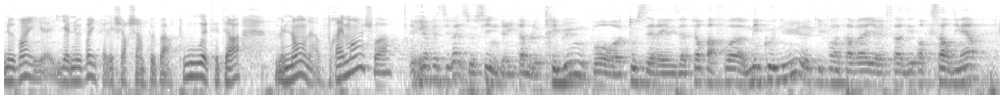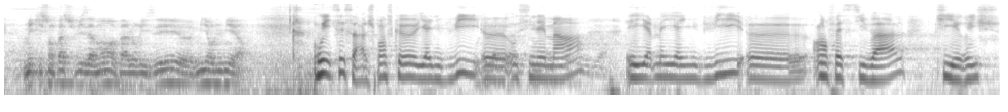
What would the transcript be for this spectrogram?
9 ans, il y a 9 ans, il fallait chercher un peu partout, etc. Maintenant, on a vraiment un choix. Et puis un festival, c'est aussi une véritable tribune pour euh, tous ces réalisateurs, parfois méconnus, euh, qui font un travail extraordinaire, mais qui ne sont pas suffisamment valorisés, euh, mis en lumière. Oui, c'est ça. Je pense qu'il y a une vie au cinéma, et mais il y a une vie en festival qui est riche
